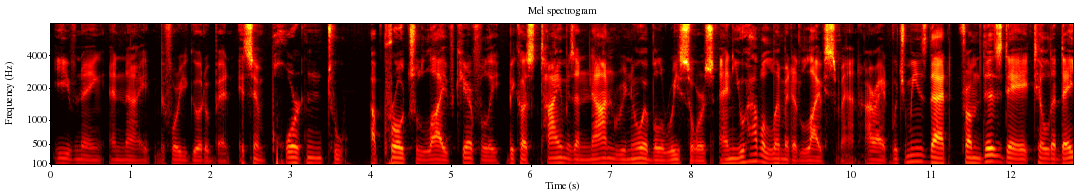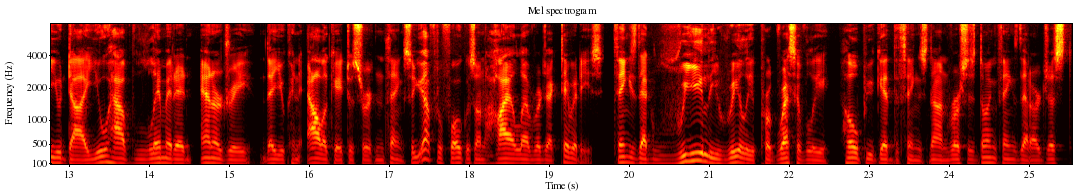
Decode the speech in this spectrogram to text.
evening, and night before you go to bed. It's important to approach life carefully because time is a non renewable resource and you have a limited lifespan. All right, which means that from this day till the day you die, you have limited energy that you can allocate to certain things. So you have to focus on high leverage activities, things that really, really progressively help you get the things done versus doing things that are just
